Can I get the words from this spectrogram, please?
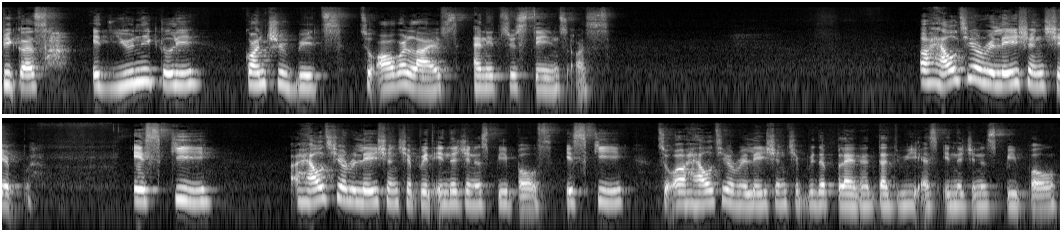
because it uniquely contributes to our lives and it sustains us. A healthier relationship is key. A healthier relationship with indigenous peoples is key to a healthier relationship with the planet that we as indigenous people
